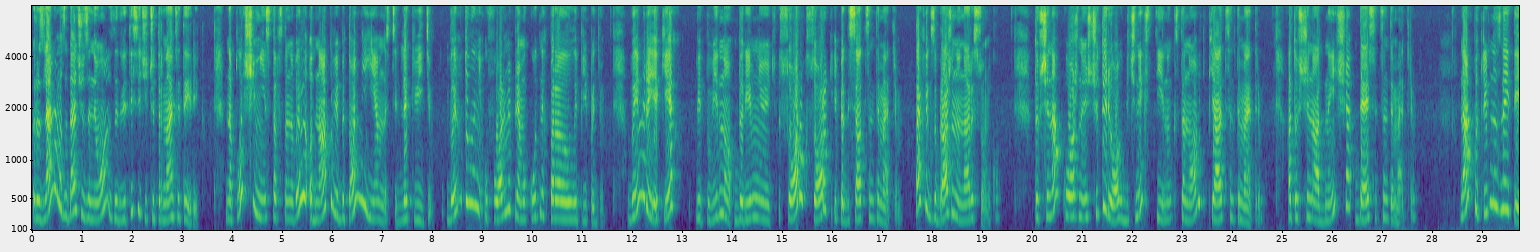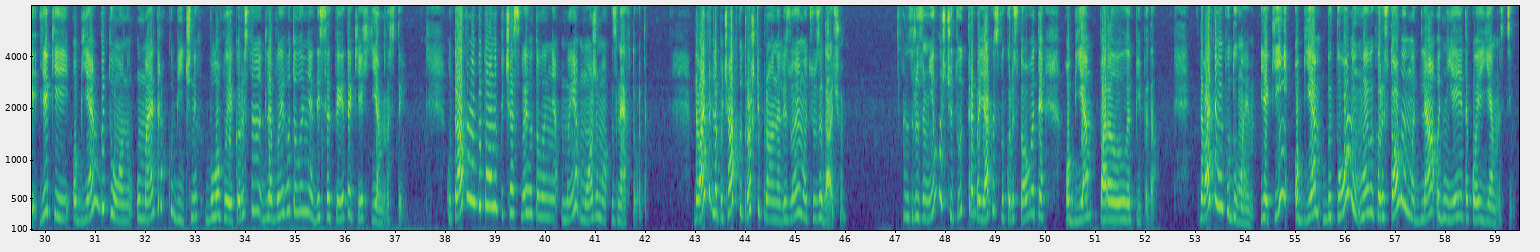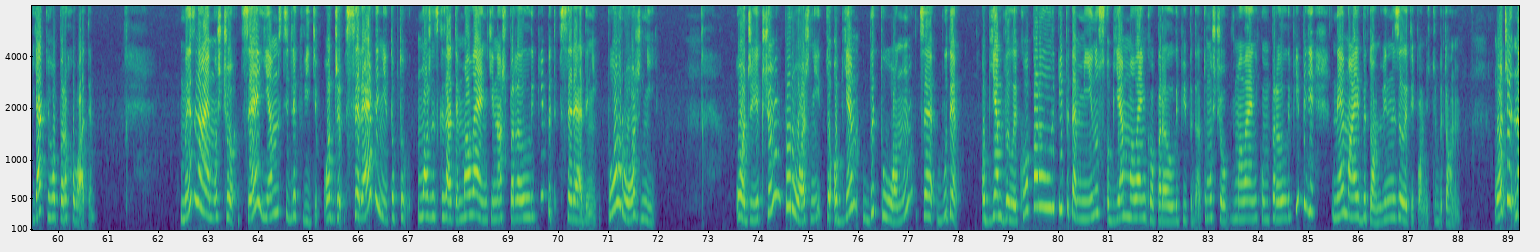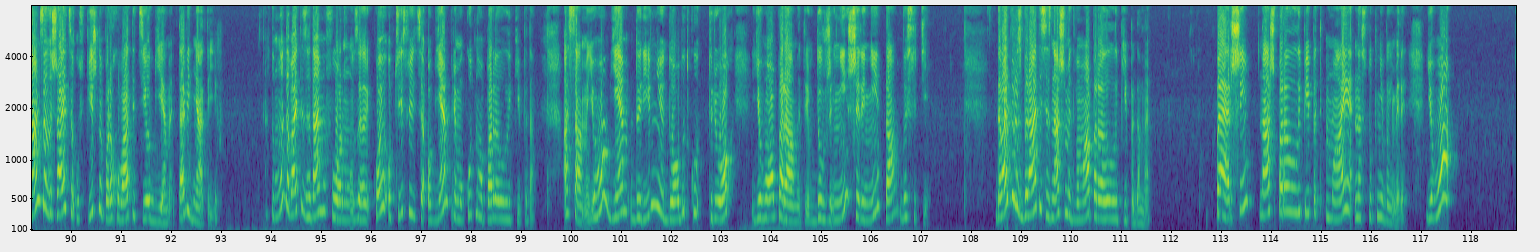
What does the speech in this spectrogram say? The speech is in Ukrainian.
Розглянемо задачу ЗНО за 2014 рік. На площі міста встановили однакові бетонні ємності для квітів, виготовлені у формі прямокутних паралелепіпедів, виміри яких відповідно дорівнюють 40, 40 і 50 см, так як зображено на рисунку. Товщина кожної з чотирьох бічних стінок становить 5 см, а товщина днища 10 см. Нам потрібно знайти, який об'єм бетону у метрах кубічних було використано для виготовлення 10 таких ємностей. Утратами бетону під час виготовлення ми можемо знехтувати. Давайте для початку трошки проаналізуємо цю задачу. Зрозуміло, що тут треба якось використовувати об'єм паралелепіпеда. Давайте ми подумаємо, який об'єм бетону ми використовуємо для однієї такої ємності. Як його порахувати? Ми знаємо, що це ємності для квітів. Отже, всередині, тобто, можна сказати, маленький наш паралелепіпед всередині порожній. Отже, якщо він порожній, то об'єм бетону це буде об'єм великого паралелепіпеда мінус об'єм маленького паралелепіпеда, тому що в маленькому паралелепіпеді немає бетону, він не залитий повністю бетоном. Отже, нам залишається успішно порахувати ці об'єми та відняти їх. Тому давайте згадаємо формулу, за якою обчислюється об'єм прямокутного паралелепіпеда. А саме, його об'єм дорівнює добутку трьох його параметрів довжині, ширині та висоті. Давайте розбиратися з нашими двома паралелепіпедами. Перший наш паралелепіпед має наступні виміри. Його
